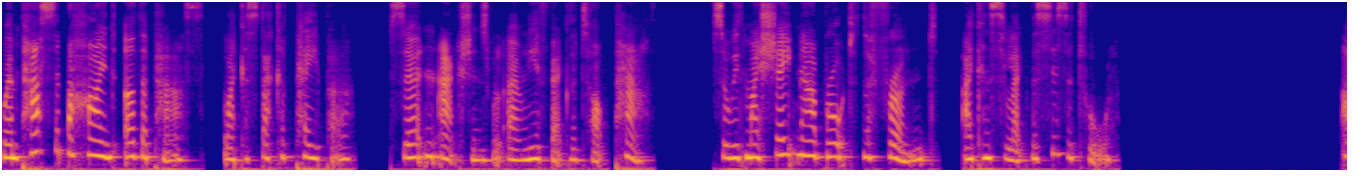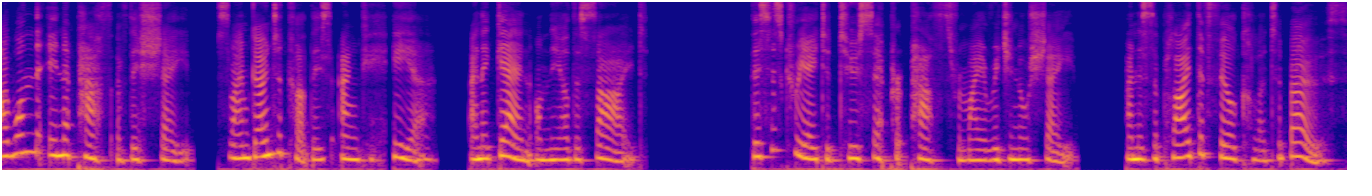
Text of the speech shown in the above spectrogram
When paths are behind other paths, like a stack of paper, certain actions will only affect the top path. So with my shape now brought to the front, I can select the scissor tool. I want the inner path of this shape, so I'm going to cut this anchor here and again on the other side. This has created two separate paths from my original shape and has applied the fill colour to both.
